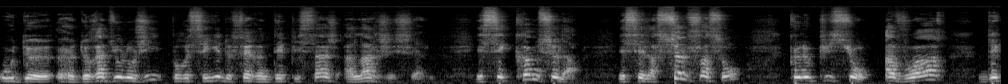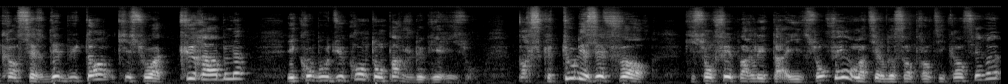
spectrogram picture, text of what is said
ou euh, de, radiologie pour essayer de faire un dépistage à large échelle. Et c'est comme cela, et c'est la seule façon que nous puissions avoir des cancers débutants qui soient curables et qu'au bout du compte on parle de guérison. Parce que tous les efforts qui sont faits par l'État, ils sont faits en matière de centres anticancéreux,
